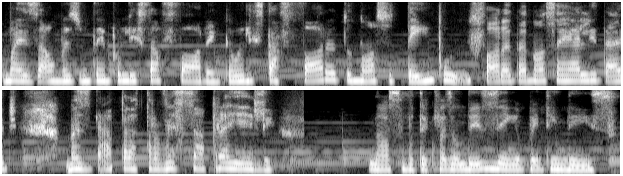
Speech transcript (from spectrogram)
mas ao mesmo tempo ele está fora. Então ele está fora do nosso tempo, e fora da nossa realidade. Mas dá pra atravessar pra ele. Nossa, vou ter que fazer um desenho pra entender isso.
